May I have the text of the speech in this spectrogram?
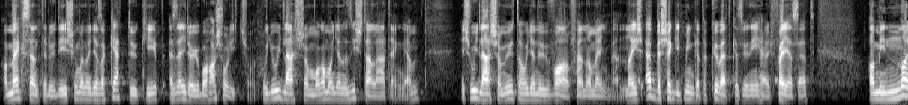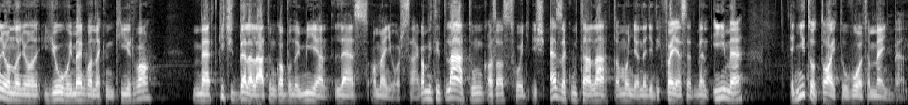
a megszentelődésünkben, hogy ez a kettő kép ez egyre jobban hasonlítson. Hogy úgy lássam magam, ahogyan az Isten lát engem, és úgy lássam őt, ahogyan ő van fenn a mennyben. Na és ebbe segít minket a következő néhány fejezet, ami nagyon-nagyon jó, hogy megvan nekünk írva, mert kicsit belelátunk abban, hogy milyen lesz a mennyország. Amit itt látunk, az az, hogy, és ezek után láttam, mondja a negyedik fejezetben, íme egy nyitott ajtó volt a mennyben.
